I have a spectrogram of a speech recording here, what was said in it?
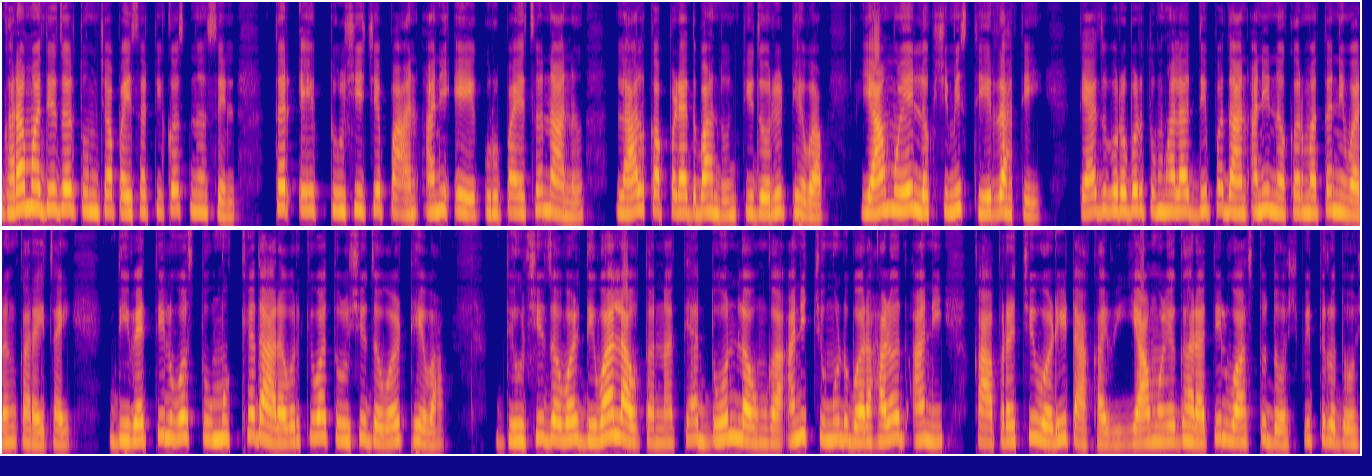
घरामध्ये जर तुमचा पैसा टिकत नसेल तर एक तुळशीचे पान आणि एक रुपयाचं नाणं लाल कपड्यात बांधून तिजोरीत ठेवा. यामुळे लक्ष्मी स्थिर राहते. त्याचबरोबर तुम्हाला दीपदान आणि नकर्मता निवारण करायचं आहे. दिव्यातील वस्तू मुख्य दारावर किंवा तुळशीजवळ ठेवा. तुळशीजवळ दिवा लावताना त्यात दोन लवंगा आणि चिमूटभर हळद आणि कापराची वडी टाकावी. यामुळे घरातील वास्तुदोष पितृदोष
